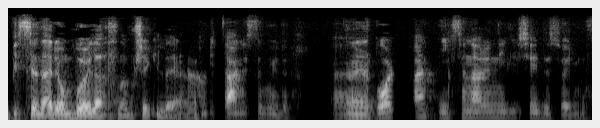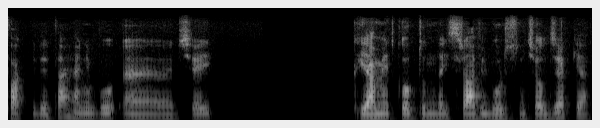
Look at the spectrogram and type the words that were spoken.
Bir senaryon böyle aslında bu şekilde yani. bir tanesi buydu. Ee, Aynen. bu arada ben ilk senaryonun ilgili şey de söyleyeyim. Ufak bir detay. Hani bu e, şey kıyamet koptuğunda İsrafil borusunu çalacak ya.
